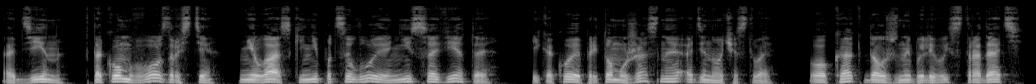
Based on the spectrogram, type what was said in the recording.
Один, в таком возрасте, ни ласки, ни поцелуя, ни совета. И какое притом ужасное одиночество. О, как должны были вы страдать!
